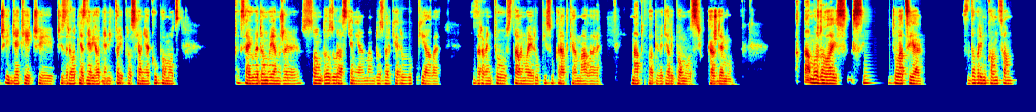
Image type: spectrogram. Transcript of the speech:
či deti, či, či zdravotne znevýhodnení, ktorí prosia o nejakú pomoc. Tak sa aj uvedomujem, že som dosť urastený a mám dosť veľké ruky, ale zároveň tu stále moje ruky sú krátke a malé na to, aby vedeli pomôcť každému. A možno aj situácia s dobrým koncom,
